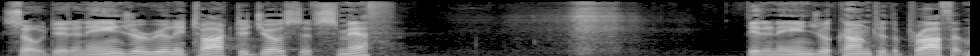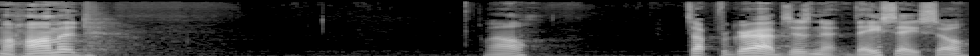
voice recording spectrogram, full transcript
So, did an angel really talk to Joseph Smith? Did an angel come to the prophet Muhammad? Well, it's up for grabs, isn't it? They say so.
